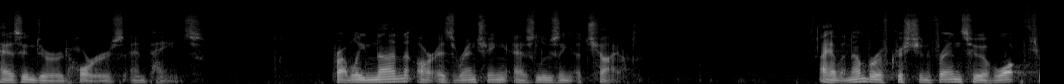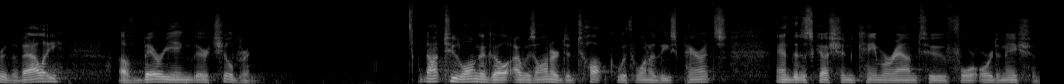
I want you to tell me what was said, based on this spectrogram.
has endured horrors and pains. Probably none are as wrenching as losing a child. I have a number of Christian friends who have walked through the valley of burying their children. Not too long ago, I was honored to talk with one of these parents, and the discussion came around to foreordination.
